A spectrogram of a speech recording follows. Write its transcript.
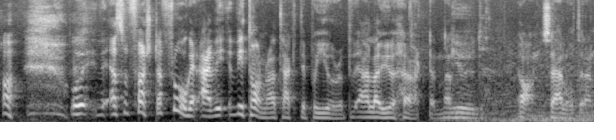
och, alltså första frågan, nej, vi, vi tar några takter på Europe, alla har ju hört den, men Gud. ja, så här låter den.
